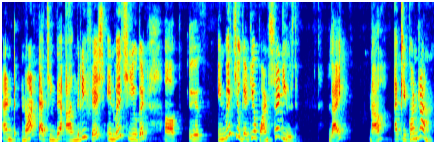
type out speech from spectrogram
and not touching the angry fish in which you get uh, in which you get your points reduced. Like now I click on run.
